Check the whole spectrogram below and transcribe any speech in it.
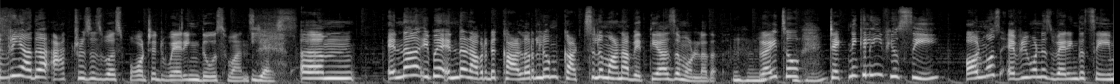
Every other actresses was spotted wearing those ones. എന്നാ ഇപ്പൊ എന്താണ് അവരുടെ കളറിലും കട്ട്സിലുമാണ് ആ വ്യത്യാസമുള്ളത്. Right so technically if you see almost everyone is wearing the same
